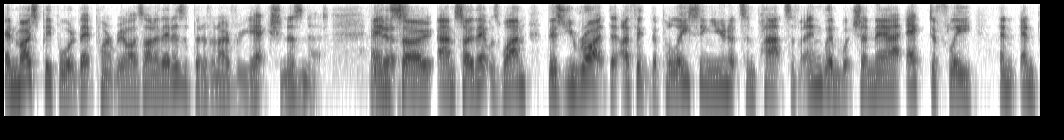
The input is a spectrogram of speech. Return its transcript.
And most people at that point realize, "Oh no, that is a bit of an overreaction, isn't it?" And Yes. so, um, so that was one. There's, you're right that I think the policing units in parts of England, which are now actively and and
